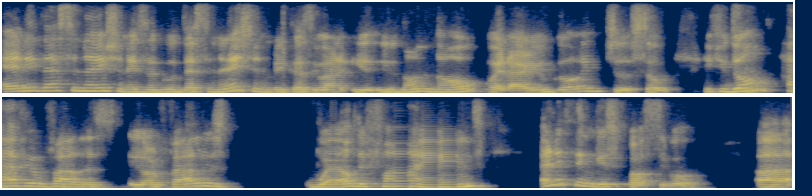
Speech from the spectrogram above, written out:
Any destination is a good destination because you are you, you don't know where are you going to. So if you don't have your values your values well defined, anything is possible. Uh,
